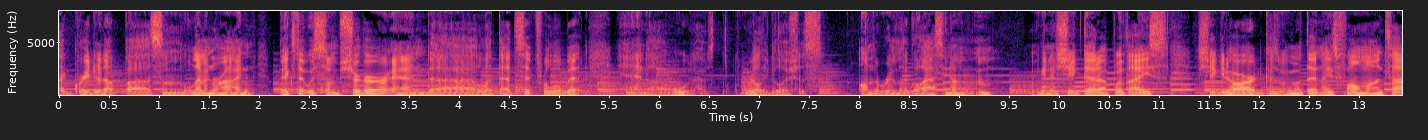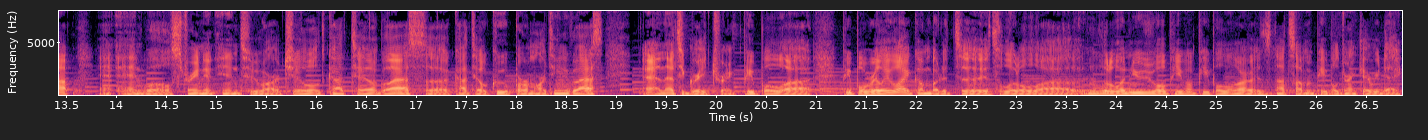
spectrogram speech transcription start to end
I grated up uh, some lemon rind, mixed it with some sugar, and uh, let that sit for a little bit. And ooh, that was really delicious on the rim of the glass, you know? Mm. We're gonna shake that up with ice, shake it hard because we want that nice foam on top, and, we'll strain it into our chilled cocktail glass, a cocktail coupe or martini glass, and that's a great drink. People uh, people really like them, but it's a it's a little uh, a little unusual. People people are it's not something people drink every day,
